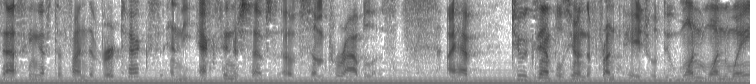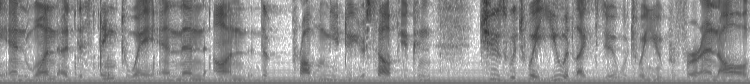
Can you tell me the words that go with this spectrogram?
asking us to find the vertex and the x-intercepts of some parabolas. I have two examples here on the front page. We'll do one one way and one a distinct way, and then on the problem you do yourself, you can choose which way you would like to do it, which way you prefer, and I'll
